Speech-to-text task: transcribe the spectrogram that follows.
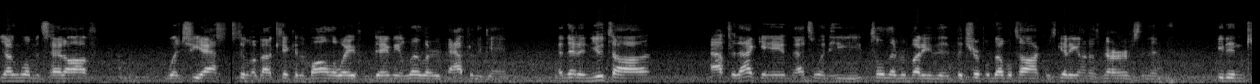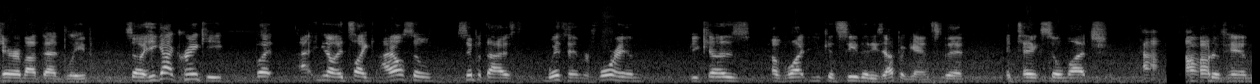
young woman's head off when she asked him about kicking the ball away from Damian Lillard after the game. And then in Utah, after that game, that's when he told everybody that the triple double talk was getting on his nerves and then he didn't care about that bleep. So he got cranky, but you know, it's like I also sympathized with him or for him because of what you can see that he's up against. That it takes so much out of him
